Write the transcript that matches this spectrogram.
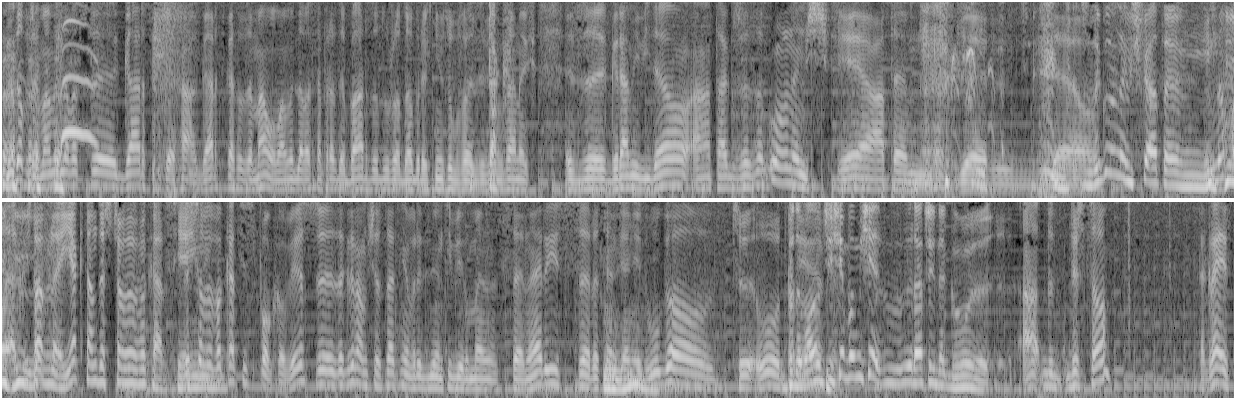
No dobrze, mamy dla was e, garstkę. Ha, garstka to za mało. Mamy dla was naprawdę bardzo dużo dobrych newsów związanych z grami wideo, a także z ogólnym światem gier wideo. Z ogólnym światem. No bo jakoś tak Pawle, jak tam deszczowe wakacje? Deszczowe wakacje spoko, wiesz? Zagrywam się ostatnio w Resident Evil Mercenaries, recenzja niedługo. Czy, u, Podobało nie. ci się? Bo mi się raczej tak... A d- wiesz co? Ta gra jest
